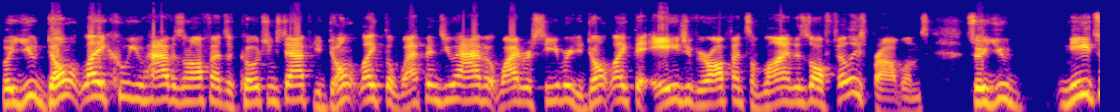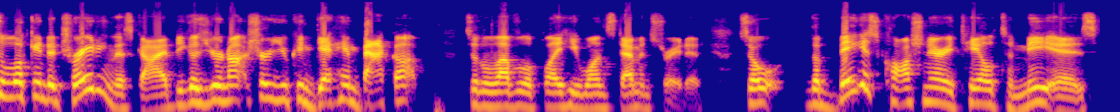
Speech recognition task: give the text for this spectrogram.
But you don't like who you have as an offensive coaching staff. You don't like the weapons you have at wide receiver. You don't like the age of your offensive line. This is all Philly's problems. So you need to look into trading this guy because you're not sure you can get him back up to the level of play he once demonstrated. So the biggest cautionary tale to me is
